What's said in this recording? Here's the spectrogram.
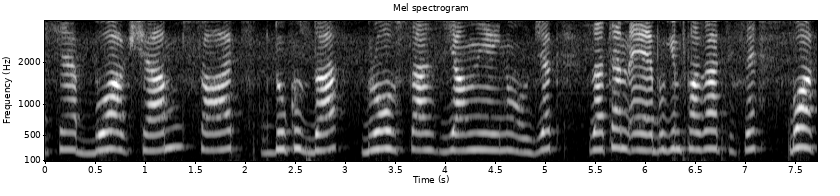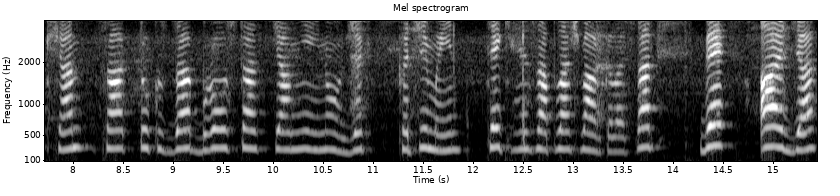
Arkadaşlar bu akşam saat 9'da Brawl Stars canlı yayını olacak. Zaten e, bugün pazartesi. Bu akşam saat 9'da Brawl Stars canlı yayını olacak. Kaçırmayın. Tek hesaplaşma arkadaşlar. Ve ayrıca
